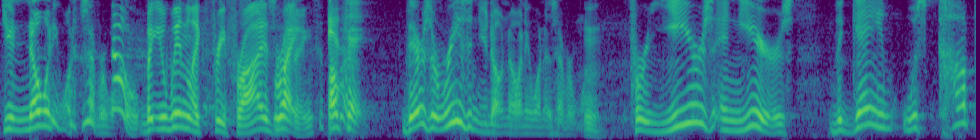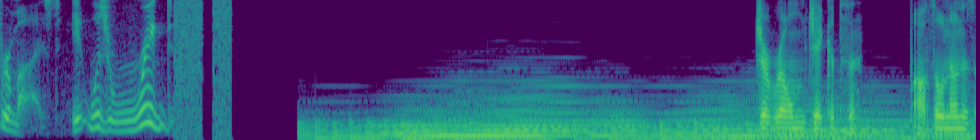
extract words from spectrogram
Do you know anyone who's ever won? No, but you win like free fries and Right. things. It's fun. okay. There's a reason you don't know anyone who's ever won. Hmm. For years and years, the game was compromised. It was rigged. Jerome Jacobson, also known as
